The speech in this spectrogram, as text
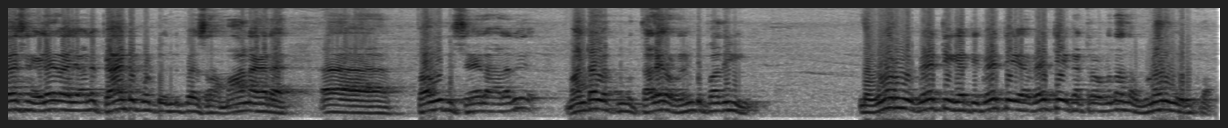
பேசுகிற இளையராஜா வந்து பேண்ட்டு போட்டு வந்து பேசலாம். மாநகர பகுதி செயலாளர் மண்டல குழு தலைவர் ரெண்டு பதவி இந்த உணர்வு வேட்டி கட்டி வேட்டி வேட்டியை கட்டுறவங்க தான் அந்த உணர்வு இருக்கும்.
